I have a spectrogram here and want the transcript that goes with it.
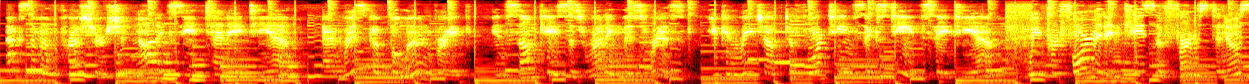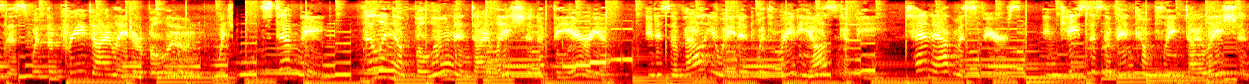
Maximum pressure should not exceed 10 atm. At risk of balloon break, in some cases running this risk, you can reach up to 14 16 atm. We perform it in case of firm stenosis with the pre-dilator balloon, which Step 8. Filling of balloon and dilation of the area. It is evaluated with radioscopy, 10 atmospheres. In cases of incomplete dilation,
